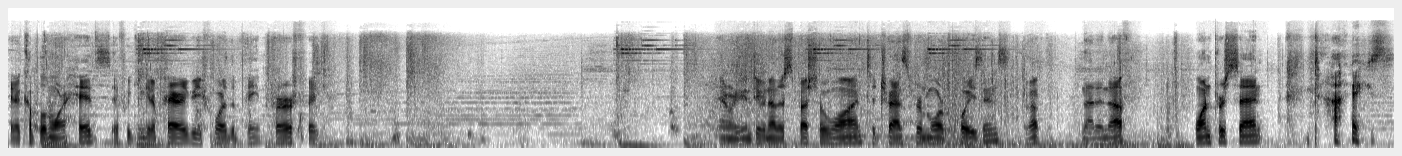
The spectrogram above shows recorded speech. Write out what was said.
get a couple more hits if we can get a parry before the paint. Perfect. And we're gonna do another special one to transfer more poisons. Oh, not enough. One percent. nice.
